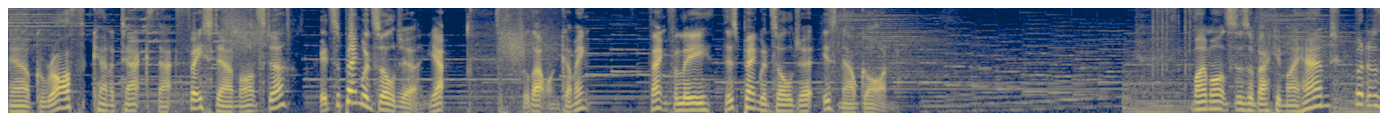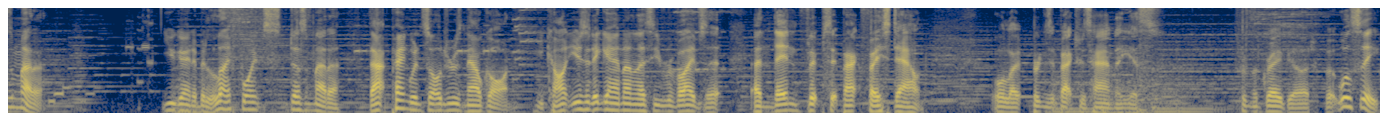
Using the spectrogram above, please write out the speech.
Now, Garoth can attack that face-down monster. It's a Penguin Soldier. Yep. Saw that one coming. Thankfully, this Penguin Soldier is now gone. My monsters are back in my hand, but it doesn't matter. You gain a bit of life points, doesn't matter. That Penguin Soldier is now gone. He can't use it again unless he revives it, and then flips it back face down. Or like brings it back to his hand, I guess. From the graveyard. But we'll see.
